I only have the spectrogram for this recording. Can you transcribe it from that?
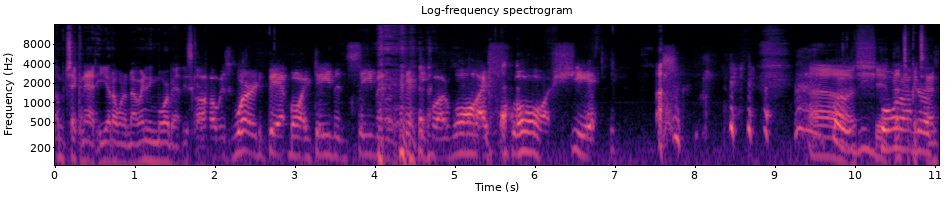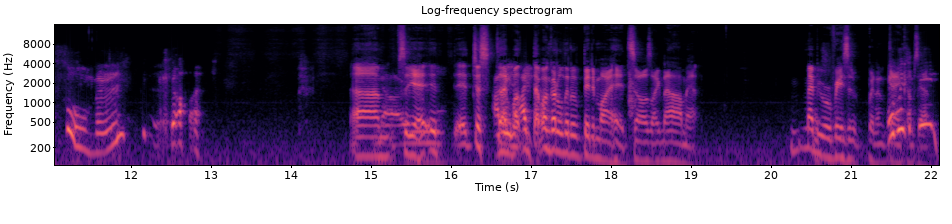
I'm checking out here. I don't want to know anything more about this game. I was worried about my demon semen affecting my wife. Oh shit! Oh was shit, born that took under a turn. full moon. God. Um, No. so yeah, it it just I that, mean, one, I- that one got a little bit in my head. So I was like, nah, I'm out. Maybe we'll revisit it when the It game comes out. bit,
